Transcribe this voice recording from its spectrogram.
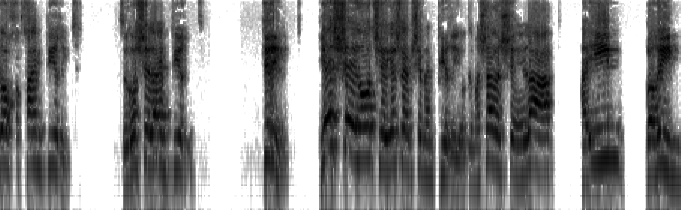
להוכחה אמפירית. זה לא שאלה אמפירית. תראי, יש שאלות שיש להן שהן אמפיריות. למשל, השאלה האם גברים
